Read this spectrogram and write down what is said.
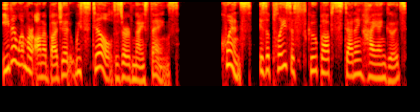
Even when we're on a budget, we still deserve nice things. Quince is a place to scoop up stunning high-end goods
